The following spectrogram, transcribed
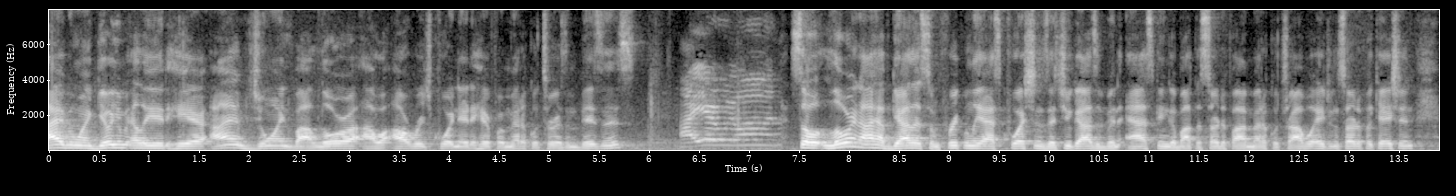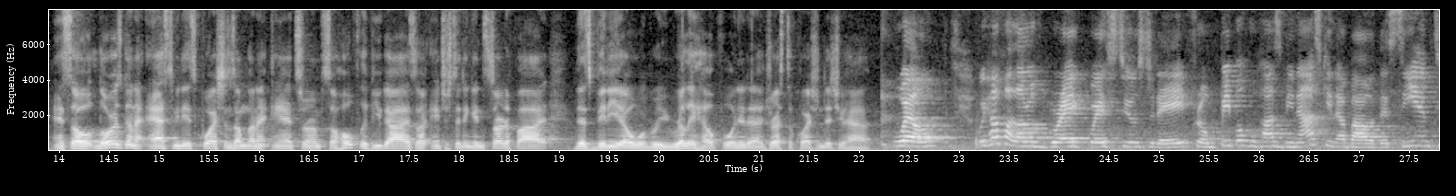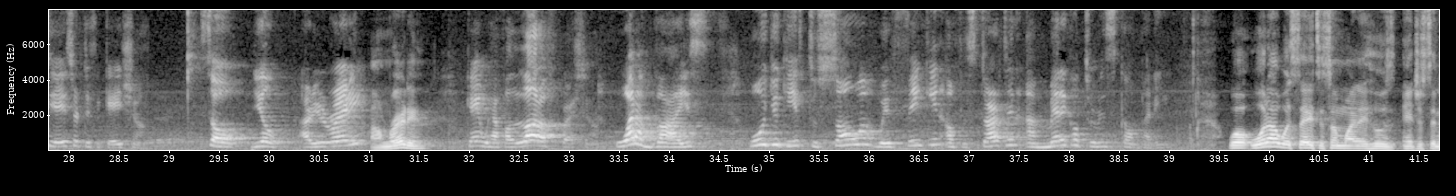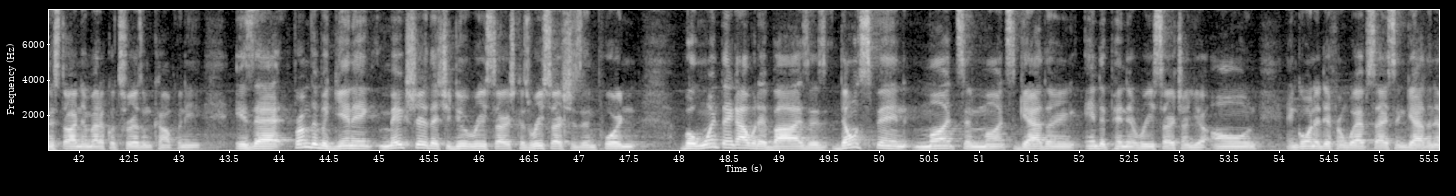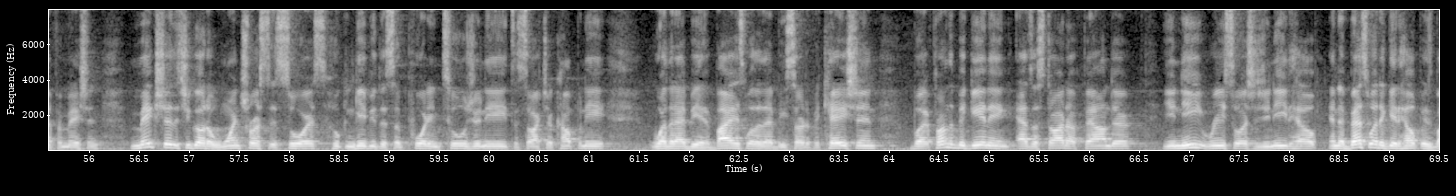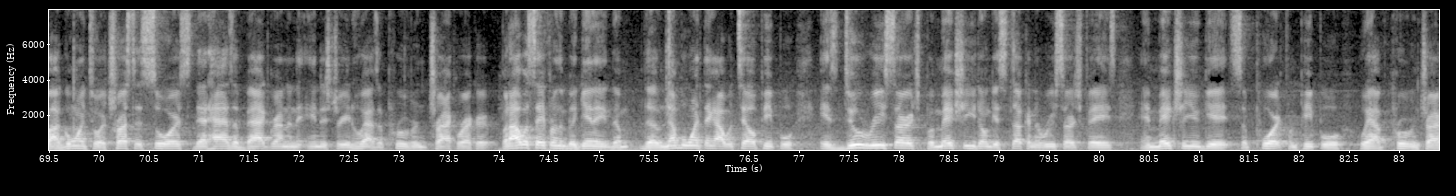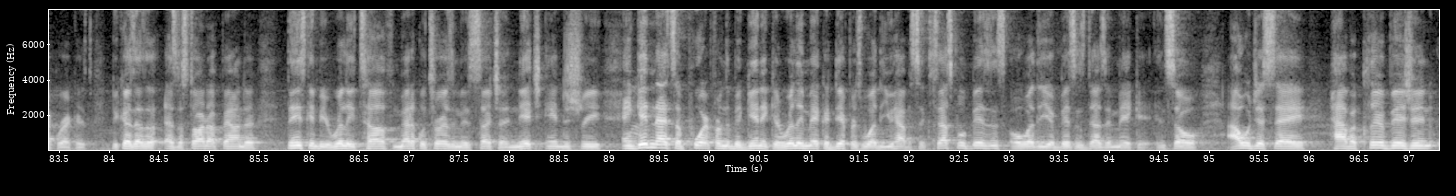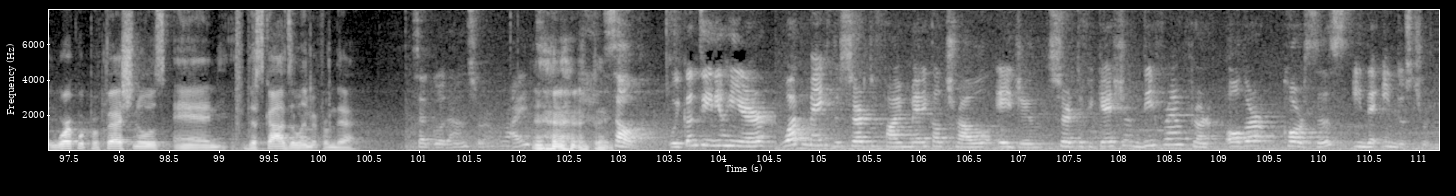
Hi everyone, Gilliam Elliott here. I am joined by Laura, our outreach coordinator here for Medical Tourism Business. Hi everyone. So Laura and I have gathered some frequently asked questions that you guys have been asking about the Certified Medical Travel Agent certification. And so Laura's gonna ask me these questions, I'm gonna answer them. So hopefully if you guys are interested in getting certified, this video will be really helpful and it'll address the question that you have. Well, we have a lot of great questions today from people who has been asking about the CMTA certification. So, Gil, are you ready? I'm ready. Okay, we have a lot of questions. What advice would you give to someone who is thinking of starting a medical tourism company? Well, what I would say to somebody who's interested in starting a medical tourism company is that from the beginning, make sure that you do research because research is important. But one thing I would advise is don't spend months and months gathering independent research on your own and going to different websites and gathering information. Make sure that you go to one trusted source who can give you the supporting tools you need to start your company, whether that be advice, whether that be certification. But from the beginning, as a startup founder, you need resources, you need help. And the best way to get help is by going to a trusted source that has a background in the industry and who has a proven track record. But I would say from the beginning, the, the number one thing I would tell people is do research, but make sure you don't get stuck in the research phase and make sure you get support from people who have proven track records. Because as a, as a startup founder, things can be really tough. Medical tourism is such a niche industry. And getting that support from the beginning can really make a difference whether you have a successful business or whether your business doesn't make it. And so I would just say, have a clear vision, work with professionals, and the sky's the limit from there. It's a good answer, right? so we continue here. What makes the Certified Medical Travel Agent certification different from other courses in the industry?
